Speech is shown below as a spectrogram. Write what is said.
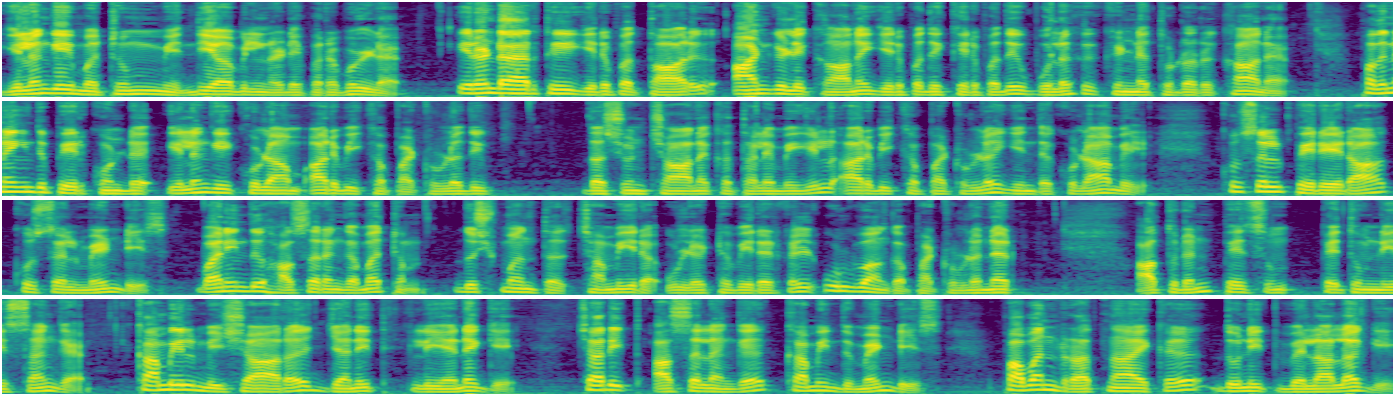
இலங்கை மற்றும் இந்தியாவில் நடைபெறவுள்ள இரண்டாயிரத்தி இருபத்தாறு ஆண்களுக்கான இருபதுக்கு இருபது உலக கிண்ண தொடருக்கான பதினைந்து பேர் கொண்ட இலங்கை குழாம் அறிவிக்கப்பட்டுள்ளது. தசுன் சானக தலைமையில் அறிவிக்கப்பட்டுள்ள இந்த குழாமில் குசல் பெரேரா குசல் மெண்டிஸ் வனிந்து ஹசரங்க மற்றும் துஷ்மந்த் சமீர உள்ளிட்ட வீரர்கள் உள்வாங்கப்பட்டுள்ளனர். அத்துடன் பெசும் பெத்தும்னி சங்க கமில் மிஷார ஜனித் லியனகே சரித் அசலங்க கமிந்து மெண்டிஸ் பவன் ரத்நாயக்க துனித் வெலாலகி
